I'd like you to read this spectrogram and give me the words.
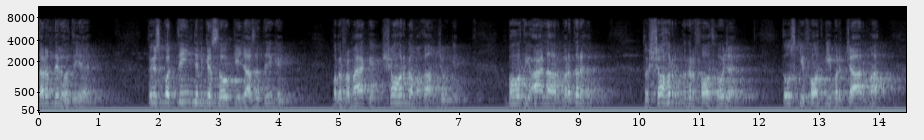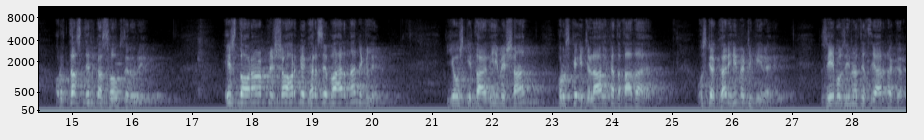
نرم دل ہوتی ہے تو اس کو تین دن کے سوگ کی اجازت دی گئی۔ مگر فرمایا کہ شوہر کا مقام چونکہ بہت ہی اعلیٰ اور برتر ہے، تو شوہر اگر فوت ہو جائے تو اس کی فوتگی پر چار ماہ اور دس دن کا سوگ ضروری اس دوران اپنے شوہر کے گھر سے باہر نہ نکلے۔ یہ اس کی تعلیم شان اور اس کے اجلال کا تقاضا ہے۔ اس کے گھر ہی میں ٹکی رہے۔ زیب و زینت اختیار نہ کرے۔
